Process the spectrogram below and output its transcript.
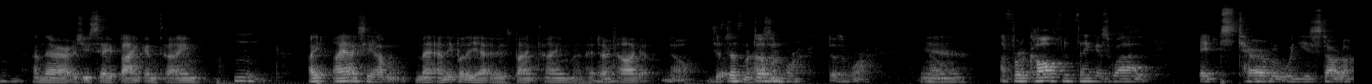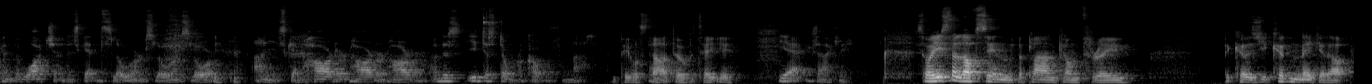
Mm. and they're as you say banking time. I, I actually haven't met anybody yet who's banked time and hit their target. No, It just doesn't work. It doesn't work. Doesn't work. No. Yeah. And for a confident thing as well, it's terrible when you start looking at the watch and it's getting slower and slower and slower, and it's getting harder and harder and harder, and it's, you just don't recover from that. And people start to um, overtake you. Yeah, exactly. So I used to love seeing the plan come through because you couldn't make it up.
